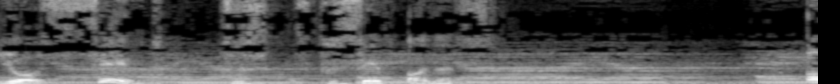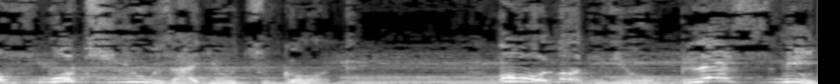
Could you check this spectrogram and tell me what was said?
you are saved to, to save others. Of what use are you to God? Oh Lord, if you bless me,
